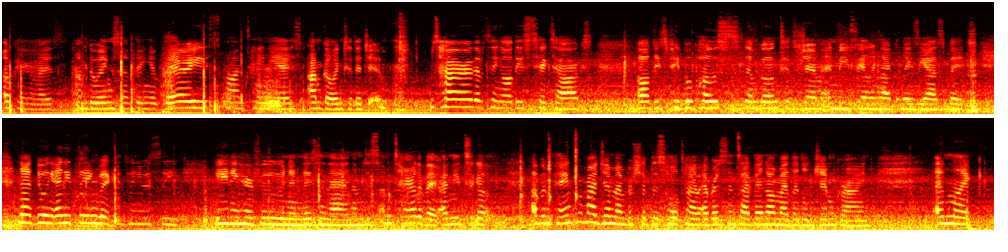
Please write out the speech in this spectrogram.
Okay guys, I'm doing something very spontaneous. I'm going to the gym. I'm tired of seeing all these TikToks, all these people post them going to the gym and me feeling like a lazy ass bitch. Not doing anything but continuously eating her food and this and that and I'm just, I'm tired of it. I need to go. I've been paying for my gym membership this whole time ever since I've been on my little gym grind. And like,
